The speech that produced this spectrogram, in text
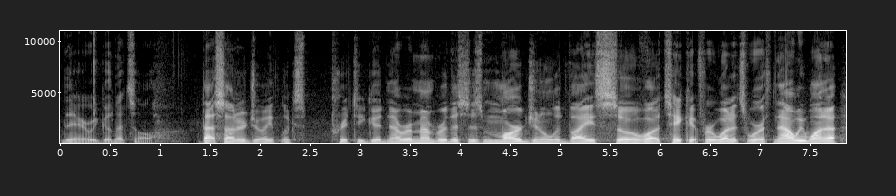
There we go. That's all. That solder joint looks pretty good. Now remember, this is marginal advice, so uh, take it for what it's worth. Now we want to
